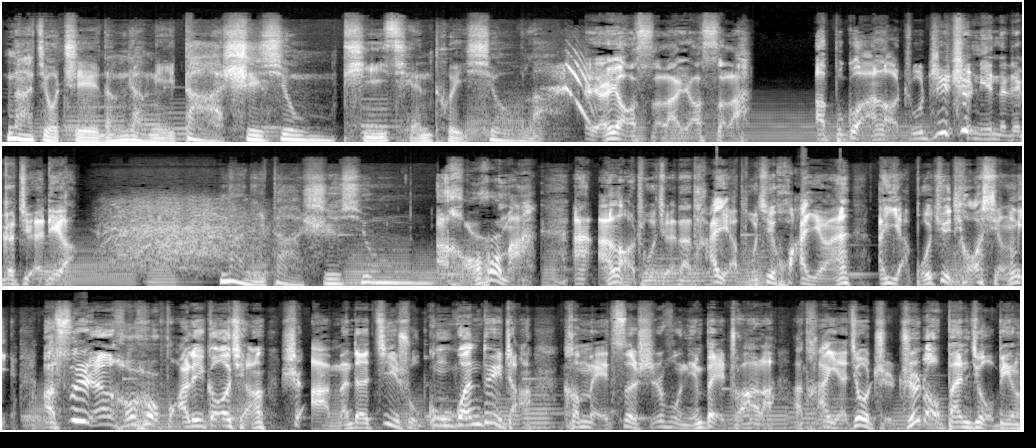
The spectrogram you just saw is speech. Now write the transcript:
那就只能让你大师兄提前退休了。哎呀，要死了，要死了！啊，不过俺老朱支持您的这个决定。那你大师兄啊，猴猴嘛，俺俺老朱觉得他也不去化缘，也不去挑行李啊。虽然猴猴法力高强，是俺们的技术公关队长，可每次师傅您被抓了啊，他也就只知道搬救兵。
